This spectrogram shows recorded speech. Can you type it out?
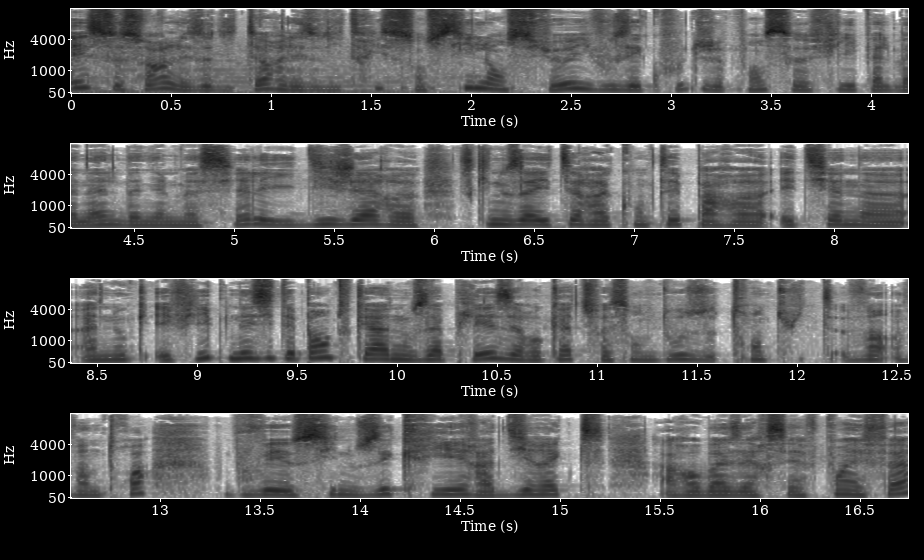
Et ce soir, les auditeurs et les auditrices sont silencieux. Ils vous écoutent, je pense, euh, Philippe Albanel, Daniel Massiel, et ils digèrent euh, ce qui nous a été raconté par euh, Étienne Anouk et Philippe. N'hésitez pas en tout cas à nous appeler 04 72 38 20 23. Vous pouvez aussi nous écrire à direct.rcf.fr.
